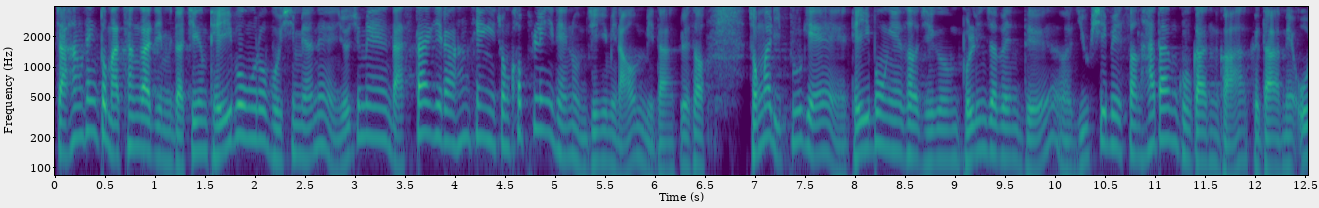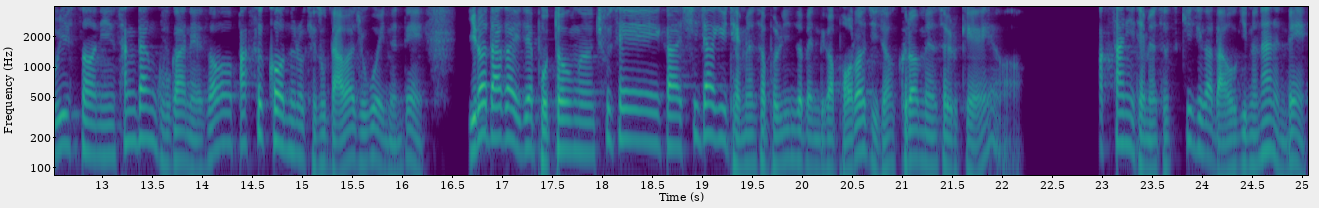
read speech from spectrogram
자, 항생도 마찬가지입니다. 지금 데이봉으로 보시면은 요즘에 나스닥이랑 항생이 좀 커플링이 되는 움직임이 나옵니다. 그래서 정말 이쁘게 데이봉에서 지금 볼린저 밴드 61선 하단 구간과 그 다음에 5일선인 상단 구간에서 박스권으로 계속 나와주고 있는데 이러다가 이제 보통은 추세가 시작이 되면서 볼린저 밴드가 벌어지죠. 그러면서 이렇게 어, 확산이 되면서 스키즈가 나오기는 하는데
